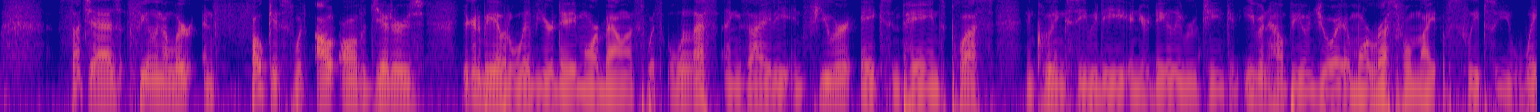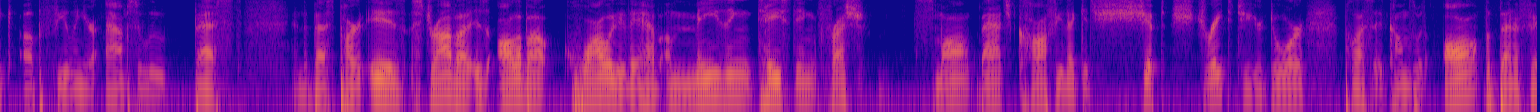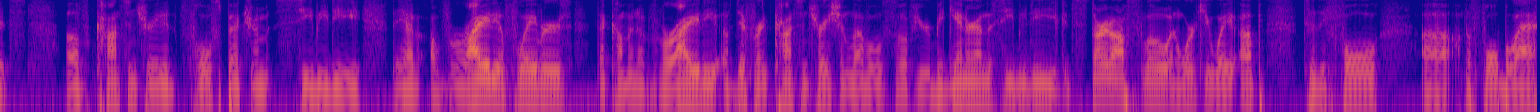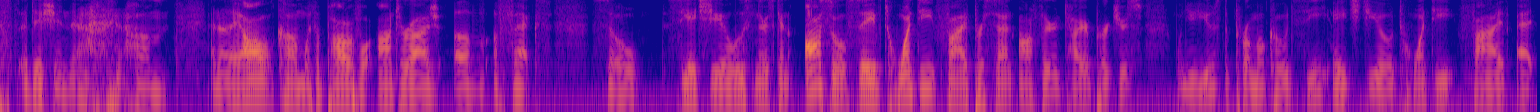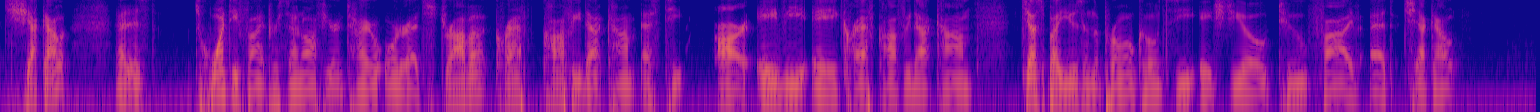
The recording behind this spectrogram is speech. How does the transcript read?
such as feeling alert and focused without all the jitters. You're going to be able to live your day more balanced with less anxiety and fewer aches and pains. Plus, including CBD in your daily routine can even help you enjoy a more restful night of sleep so you wake up feeling your absolute best. And the best part is, Strava is all about quality. They have amazing tasting, fresh small batch coffee that gets shipped straight to your door. Plus, it comes with all the benefits of concentrated full spectrum CBD. They have a variety of flavors that come in a variety of different concentration levels. So if you're a beginner on the CBD, you could start off slow and work your way up to the full uh, the full blast edition. um, and they all come with a powerful entourage of effects. So CHGO listeners can also save 25% off their entire purchase when you use the promo code CHGO25 at checkout. That is 25% off your entire order at StravaCraftCoffee.com, S T R A V A, craftcoffee.com, just by using the promo code CHGO25 at checkout.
